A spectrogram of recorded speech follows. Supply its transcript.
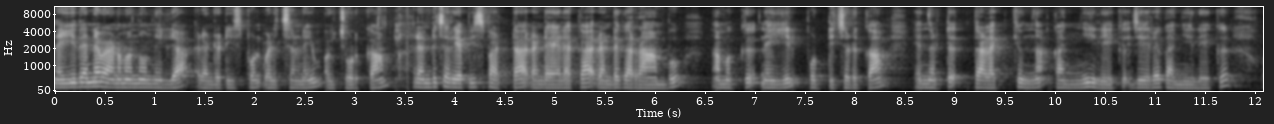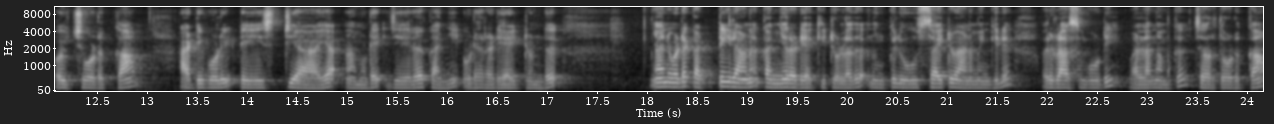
നെയ്യ് തന്നെ വേണമെന്നൊന്നുമില്ല. രണ്ട് ടീസ്പൂൺ വെളിച്ചെണ്ണയും ഒഴിച്ചു കൊടുക്കാം. രണ്ട് ചെറിയ പീസ് പട്ട രണ്ട് ഏലക്ക രണ്ട് കറാമ്പു നമുക്ക് നെയ്യിൽ പൊട്ടിച്ചെടുക്കാം. എന്നിട്ട് തിളയ്ക്കുന്ന കഞ്ഞിയിലേക്ക് ജീരക കഞ്ഞിയിലേക്ക് ഒഴിച്ചു കൊടുക്കാം. അടിപൊളി ടേസ്റ്റിയായ നമ്മുടെ ജീരക കഞ്ഞി ഇവിടെ റെഡി ആയിട്ടുണ്ട്. ഞാനിവിടെ കട്ടിയിലാണ് കഞ്ഞി റെഡിയാക്കിയിട്ടുള്ളത് നിങ്ങൾക്ക് ലൂസായിട്ട് വേണമെങ്കിൽ ഒരു ഗ്ലാസ്സും കൂടി വെള്ളം നമുക്ക് ചേർത്ത് കൊടുക്കാം.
